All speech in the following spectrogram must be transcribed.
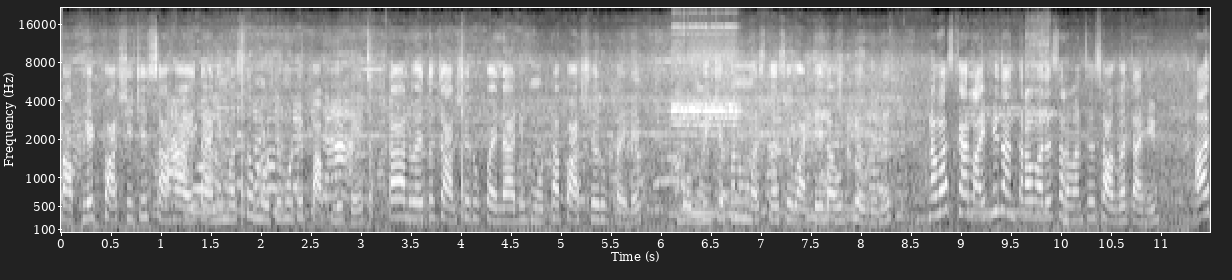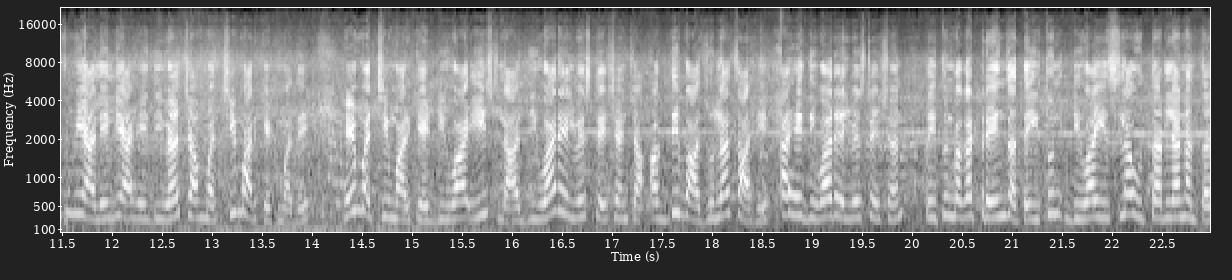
पापलेट पाचशेचे सहा आहेत आणि मस्त मोठे मोठे पापलेट आहेत. का हलवा आहे तो चारशे रुपयाला आणि मोठा पाचशे रुपयाला आहेत. बोंबीचे पण मस्त असे वाटे लावून ठेवलेले आहेत. नमस्कार लाईफ इज अंतरामध्ये सर्वांचं स्वागत आहे. आज मी आलेली आहे दिव्याच्या मच्छी मार्केटमध्ये. हे मच्छी मार्केट दिवा ईस्टला दिवा रेल्वे स्टेशनच्या अगदी बाजूलाच आहे. आहे दिवा रेल्वे स्टेशन. तर इथून बघा ट्रेन जाते. इथून दिवा ईस्टला उतरल्यानंतर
